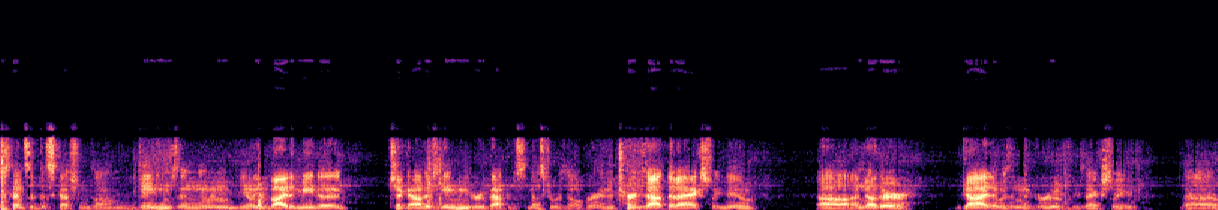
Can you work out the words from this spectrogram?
extensive discussions on games, and you know, he invited me to check out his gaming group after the semester was over, and it turns out that I actually knew uh, another guy that was in the group who's actually uh,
